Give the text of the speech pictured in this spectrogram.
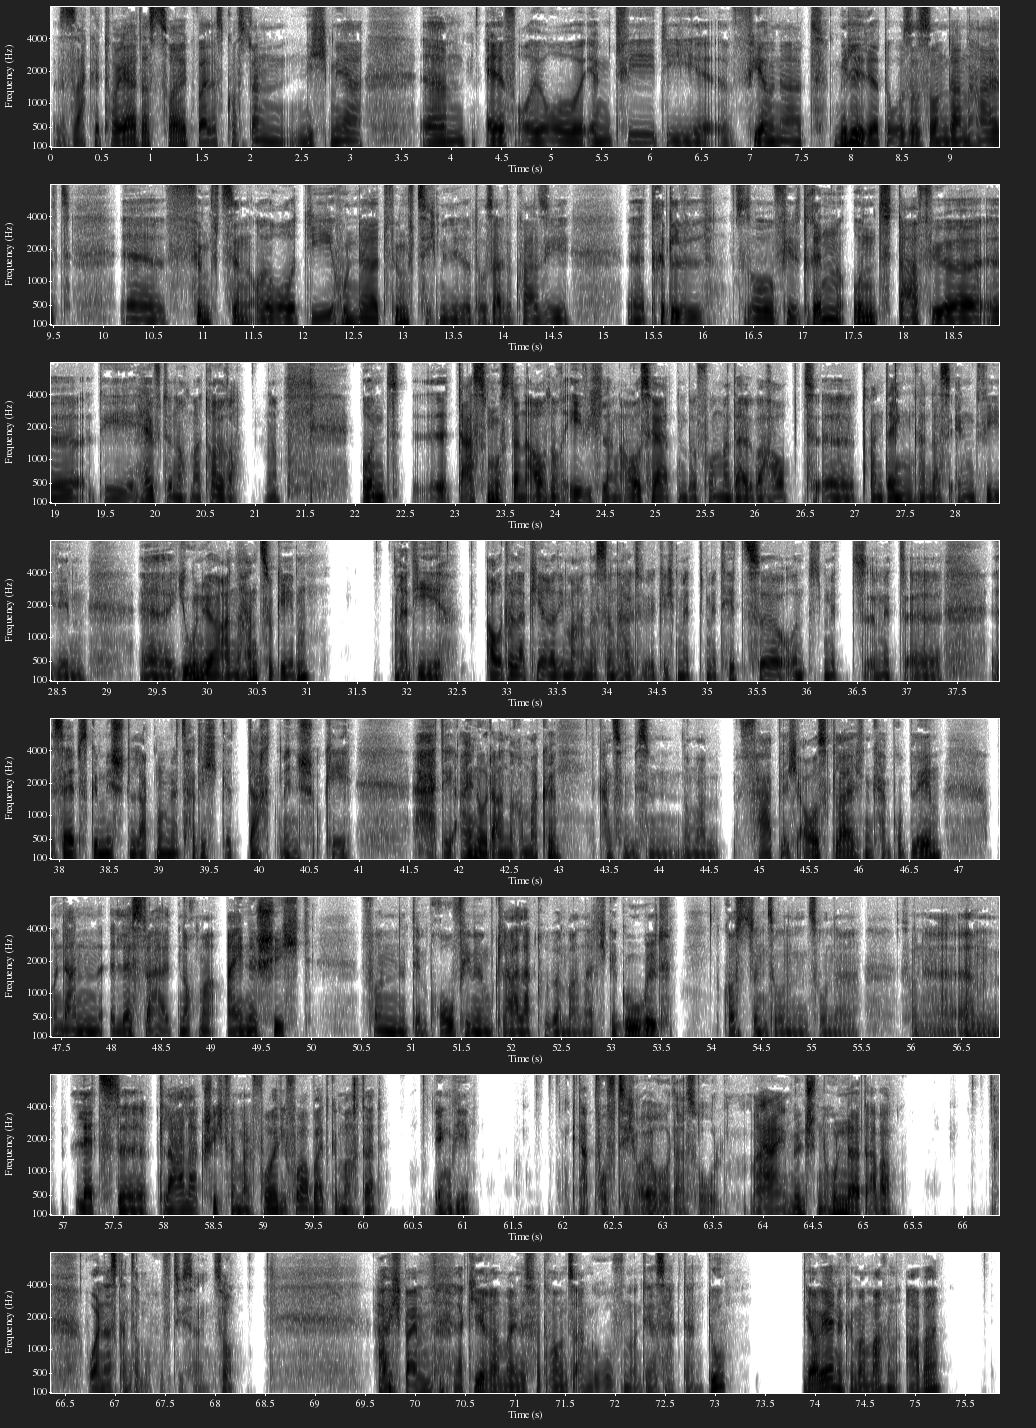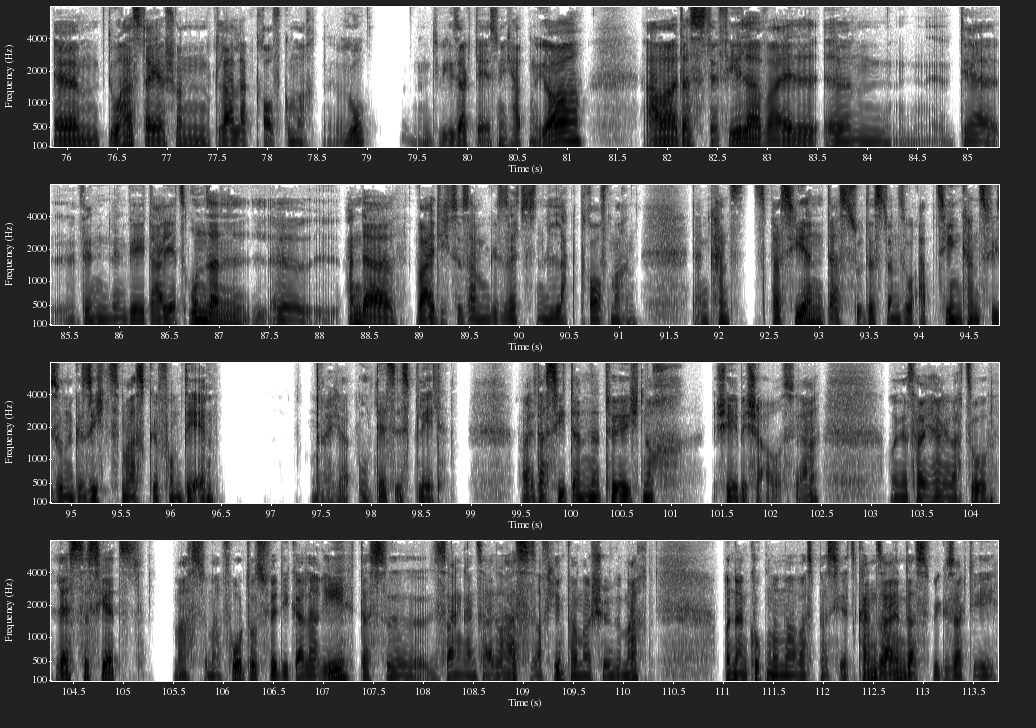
sacke teuer, das Zeug, weil es kostet dann nicht mehr ähm, 11 Euro irgendwie die 400 äh, Milliliter Dose, sondern halt äh, 15 Euro die 150 Milliliter Dose, also quasi äh, Drittel so viel drin und dafür äh, die Hälfte nochmal teurer. Ne? Und äh, das muss dann auch noch ewig lang aushärten, bevor man da überhaupt äh, dran denken kann, das irgendwie dem äh, Junior an Hand zu geben. Die Autolackierer, die machen das dann halt wirklich mit mit Hitze und mit mit äh, selbst gemischten Lacken. Und jetzt hatte ich gedacht, Mensch, okay, die eine oder andere Macke kannst du ein bisschen nochmal farblich ausgleichen, kein Problem. Und dann lässt er halt nochmal eine Schicht von dem Profi mit dem Klarlack drüber machen. Hatte ich gegoogelt, kostet so, ein, so eine so eine ähm, letzte Klarlackschicht, wenn man vorher die Vorarbeit gemacht hat, irgendwie knapp 50 Euro oder so. Ah, in München 100, aber woanders kann es auch mal 50 sein. So. Habe ich beim Lackierer meines Vertrauens angerufen und der sagt dann, du, ja gerne, können wir machen, aber ähm, du hast da ja schon Klarlack drauf gemacht. Jo. Und wie gesagt, der ist nicht hatten. Ja, aber das ist der Fehler, weil ähm, der, wenn, wenn wir da jetzt unseren äh, anderweitig zusammengesetzten Lack drauf machen, dann kann es passieren, dass du das dann so abziehen kannst wie so eine Gesichtsmaske vom DM. Ja, und oh, das ist blöd. Weil das sieht dann natürlich noch schäbischer aus, ja. Und jetzt habe ich ja gedacht, so, lässt es jetzt, machst du mal Fotos für die Galerie, dass du sagen kannst, ja, du hast es auf jeden Fall mal schön gemacht. Und dann gucken wir mal, was passiert. Es kann sein, dass, wie gesagt, die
